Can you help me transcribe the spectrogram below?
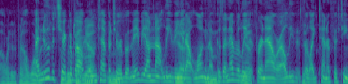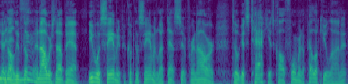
I hour depending on how warm. I knew the on trick room about temperature, yeah. room temperature, but maybe I'm not leaving it out long enough because I never leave Yeah. it for an hour. I'll leave it for like 10 or 15 Yeah, no, minutes. leave, no, an hour's not bad. Even with salmon, if you're cooking salmon, let that sit for an hour till it gets tacky. It's called forming a pellicle on it,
